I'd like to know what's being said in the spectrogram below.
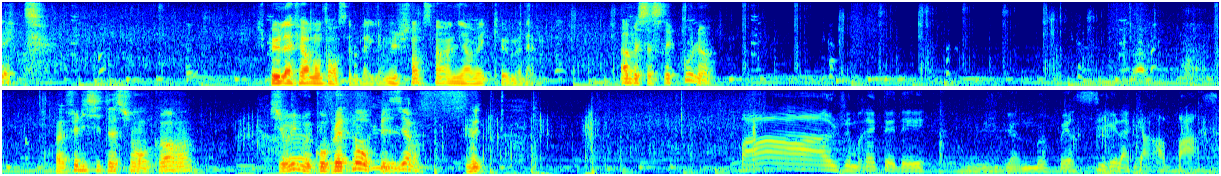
Je peux la faire longtemps cette blague, mais je sens que ça a un lien avec euh, madame. Ah bah ça serait cool. Bah félicitations encore. Hein. Si oui, mais complètement au plaisir. Oui. Ah, j'aimerais t'aider. Je viens de me faire cirer la carapace.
